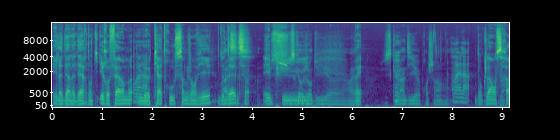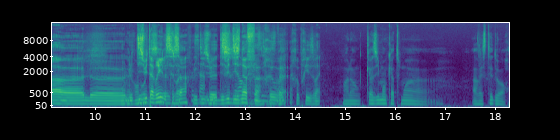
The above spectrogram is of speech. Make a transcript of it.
Et la dernière d'air, donc il referme Voilà. le 4 ou 5 janvier de Ouais, tête. c'est ça. Et Jus- puis Jusqu'à aujourd'hui. euh, ouais. Jusqu'à Mm. lundi euh, prochain. Voilà. Donc là, on sera euh, le, On est le le 18 vendredi avril, 16, c'est ouais. ça Le C'est ça. 18. Le 18-19, reprise, ouais. reprise, ouais. Voilà, donc quasiment 4 mois euh, à rester dehors.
